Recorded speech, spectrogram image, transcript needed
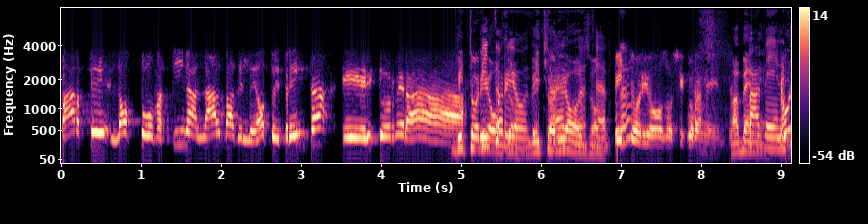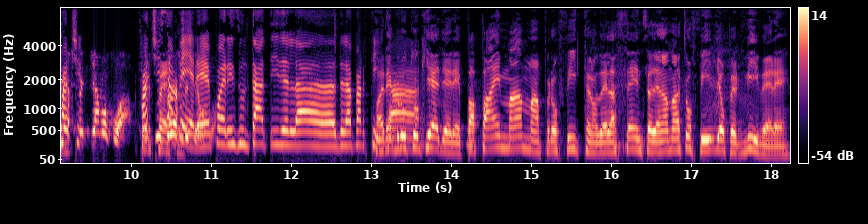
Parte l'8 mattina all'alba delle 8.30 e ritornerà Vittorioso. Vittorioso. vittorioso. certo, certo. vittorioso sicuramente. Va bene. Va bene, Noi facci, aspettiamo qua. facci Perfetto. sapere Aspettiamo poi i risultati della, della partita. Pare brutto chiedere, papà e mamma approfittano dell'assenza dell'amato figlio per vivere.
